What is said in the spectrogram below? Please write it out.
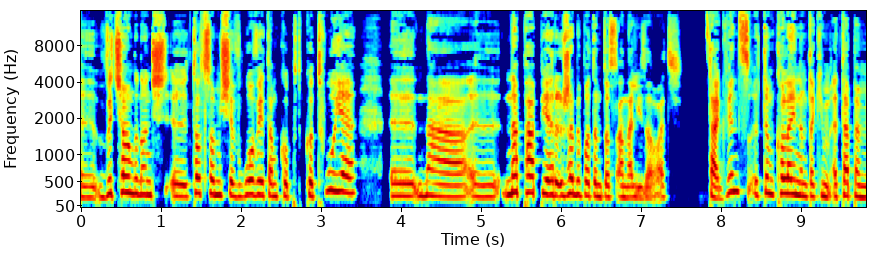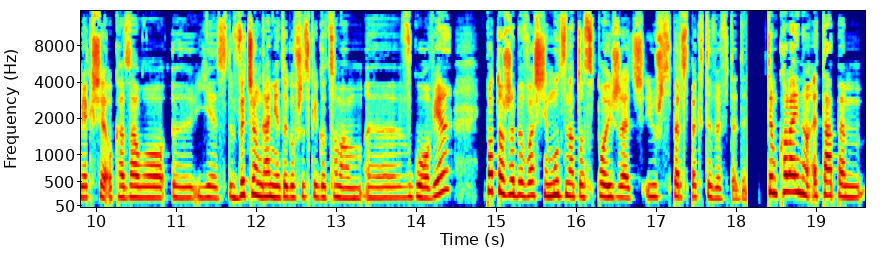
y, wyciągnąć y, to, co mi się w głowie tam kotłuje na, na papier, żeby potem to zanalizować. Tak, więc tym kolejnym takim etapem, jak się okazało, y, jest wyciąganie tego wszystkiego, co mam y, w głowie, po to, żeby właśnie móc na to spojrzeć już z perspektywy wtedy. Tym kolejnym etapem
